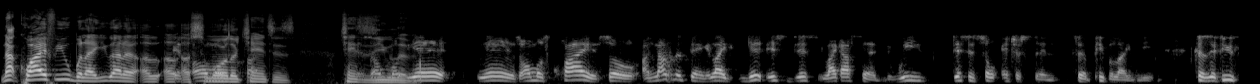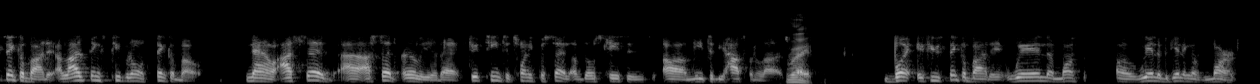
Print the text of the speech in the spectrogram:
Not quiet for you, but like you got a a, a, a smaller chances chances of you living. Yeah, yeah, it's almost quiet. So another thing, like it's just like I said, we this is so interesting to people like me because if you think about it, a lot of things people don't think about. Now, I said I I said earlier that 15 to 20 percent of those cases um, need to be hospitalized. Right. But if you think about it, we're in the month, uh, we're in the beginning of March.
